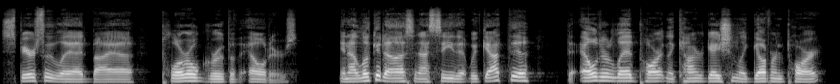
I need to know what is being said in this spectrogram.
spiritually led by a plural group of elders, and I look at us and I see that we've got the the elder led part and the congregationally governed part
